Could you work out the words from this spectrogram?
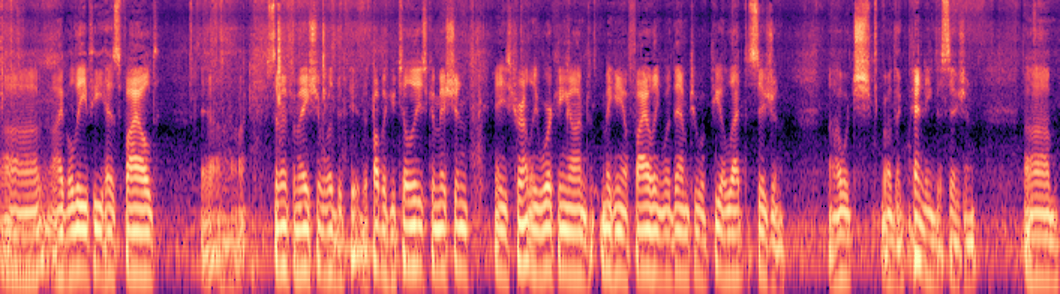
Uh, I believe he has filed uh, some information with the, the Public Utilities Commission, and he's currently working on making a filing with them to appeal that decision, uh, which, or the pending decision. Um,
